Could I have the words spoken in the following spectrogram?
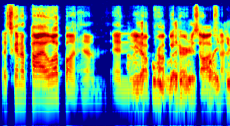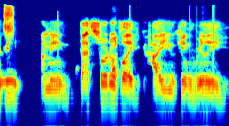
that's gonna pile up on him, and I mean, you know, probably hurt his offense. Right, Jimmy? I mean, that's sort of like how you can really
